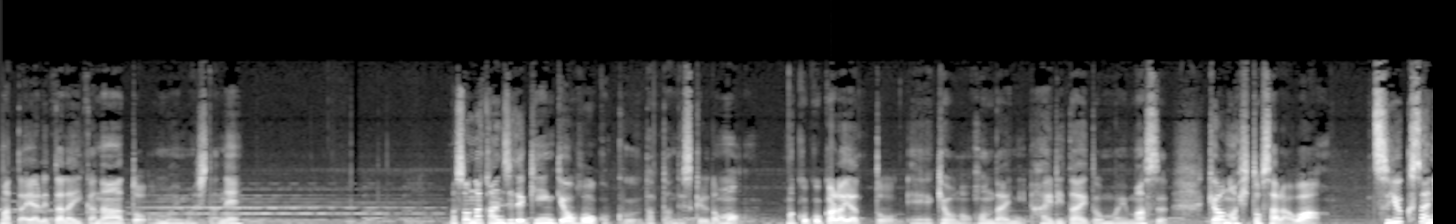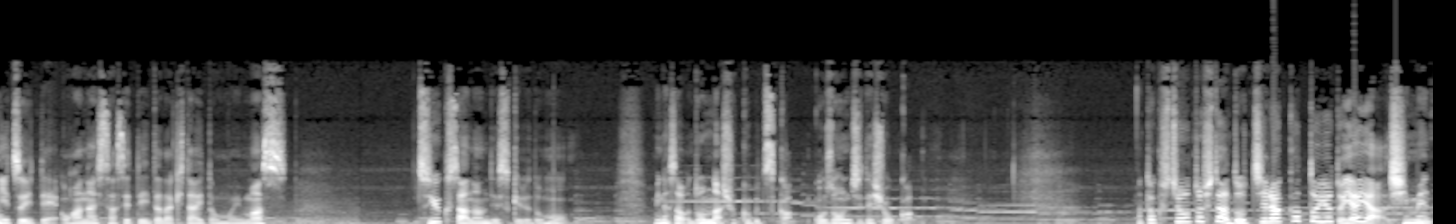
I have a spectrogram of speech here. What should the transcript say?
またやれたらいいかなと思いましたね。まあ、そんな感じで近況報告だったんですけれどもまあ、ここからやっと、えー、今日の本題に入りたいと思います。今日の一皿は梅雨草についてお話しさせていただきたいと思います梅雨草なんですけれども皆さんはどんな植物かご存知でしょうか、特徴としてはどちらかというとやや湿っ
